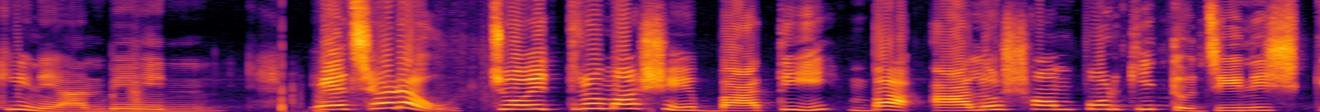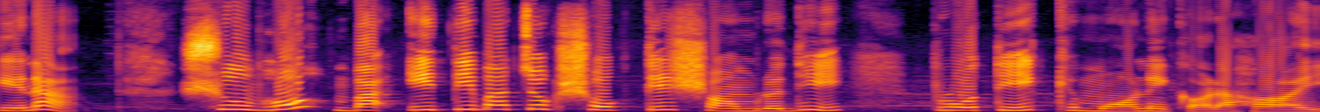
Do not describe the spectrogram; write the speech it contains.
কিনে আনবেন। এছাড়াও চৈত্র মাসে বাতি বা আলো সম্পর্কিত জিনিস কেনা, শুভ বা ইতিবাচক শক্তির সমৃদ্ধি প্রতীক মনে করা হয়।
